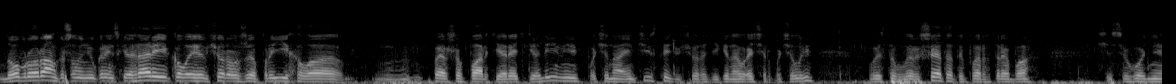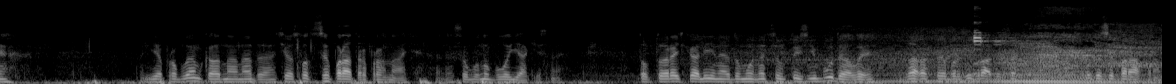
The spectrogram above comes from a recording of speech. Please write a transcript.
Доброго ранку, шановні українські аграрії. Колеги, вчора вже приїхала перша партія редьки олійні. Починаємо чистити. Вчора тільки на вечір почали. Виставили решета. Тепер треба ще сьогодні. Є проблемка одна, треба через фотосепаратор прогнати, щоб воно було якісне. Тобто редька олійна, я думаю, на цьому тижні буде, але зараз треба розібратися з фотосепаратором.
